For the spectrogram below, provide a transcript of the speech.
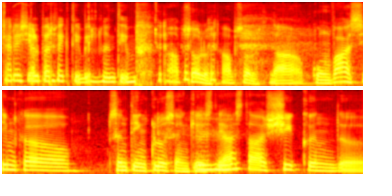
Care și el perfectibil în timp. Absolut, absolut. Dar cumva simt că sunt inclus în chestia uh-huh. asta și când uh,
